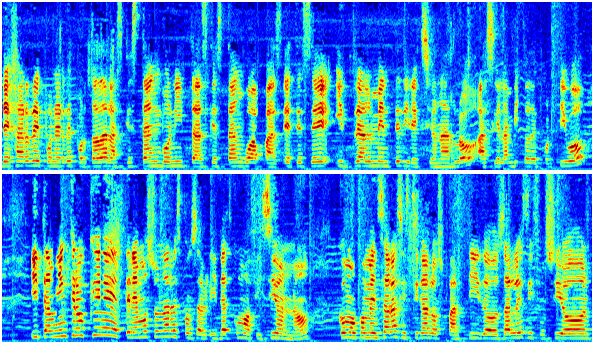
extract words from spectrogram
dejar de poner de portada las que están bonitas, que están guapas, etc., y realmente direccionarlo hacia el ámbito deportivo y también creo que tenemos una responsabilidad como afición, ¿no? Como comenzar a asistir a los partidos, darles difusión,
